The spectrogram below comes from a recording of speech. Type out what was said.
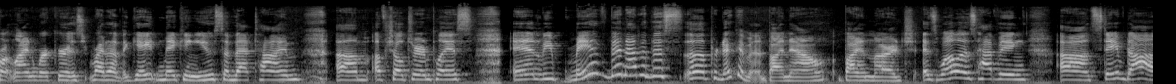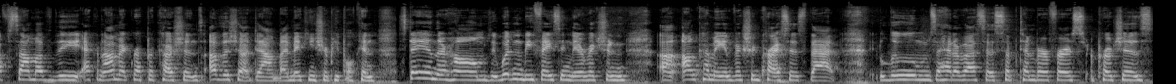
frontline workers right out of the gate, making use of that time um, of shelter in place. And we may have been out of this uh, predicament by now, by and large, as well as having uh, staved off some of the economic repercussions of the shutdown by making sure people can stay in their homes. We wouldn't be facing the eviction, uh, oncoming eviction crisis that looms ahead of us as September 1st approaches,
